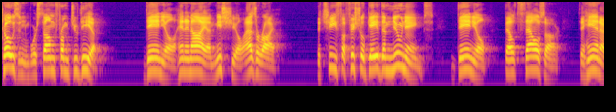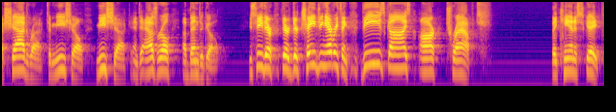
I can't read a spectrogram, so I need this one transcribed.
chosen were some from Judea Daniel, Hananiah, Mishael, Azariah. The chief official gave them new names Daniel, Belteshazzar, to Hannah, Shadrach, to Mishael, Meshach, and to Azrael, Abednego. You see, they're, they're, they're changing everything. These guys are trapped, they can't escape.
